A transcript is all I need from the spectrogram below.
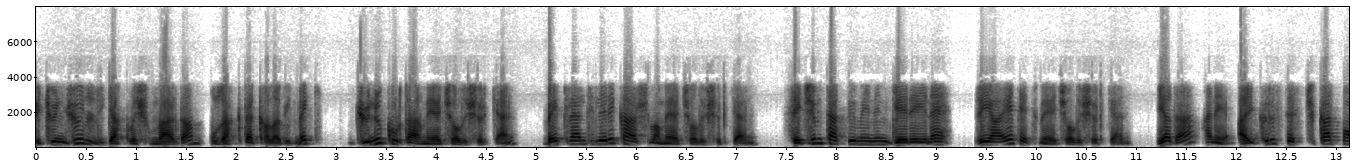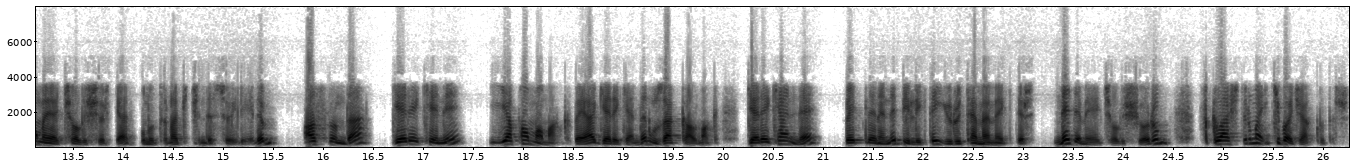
bütüncül yaklaşımlardan uzakta kalabilmek, günü kurtarmaya çalışırken beklentileri karşılamaya çalışırken, seçim takviminin gereğine riayet etmeye çalışırken ya da hani aykırı ses çıkartmamaya çalışırken bunu tırnak içinde söyleyelim. Aslında gerekeni yapamamak veya gerekenden uzak kalmak. Gerekenle bekleneni birlikte yürütememektir. Ne demeye çalışıyorum? Sıkılaştırma iki bacaklıdır.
